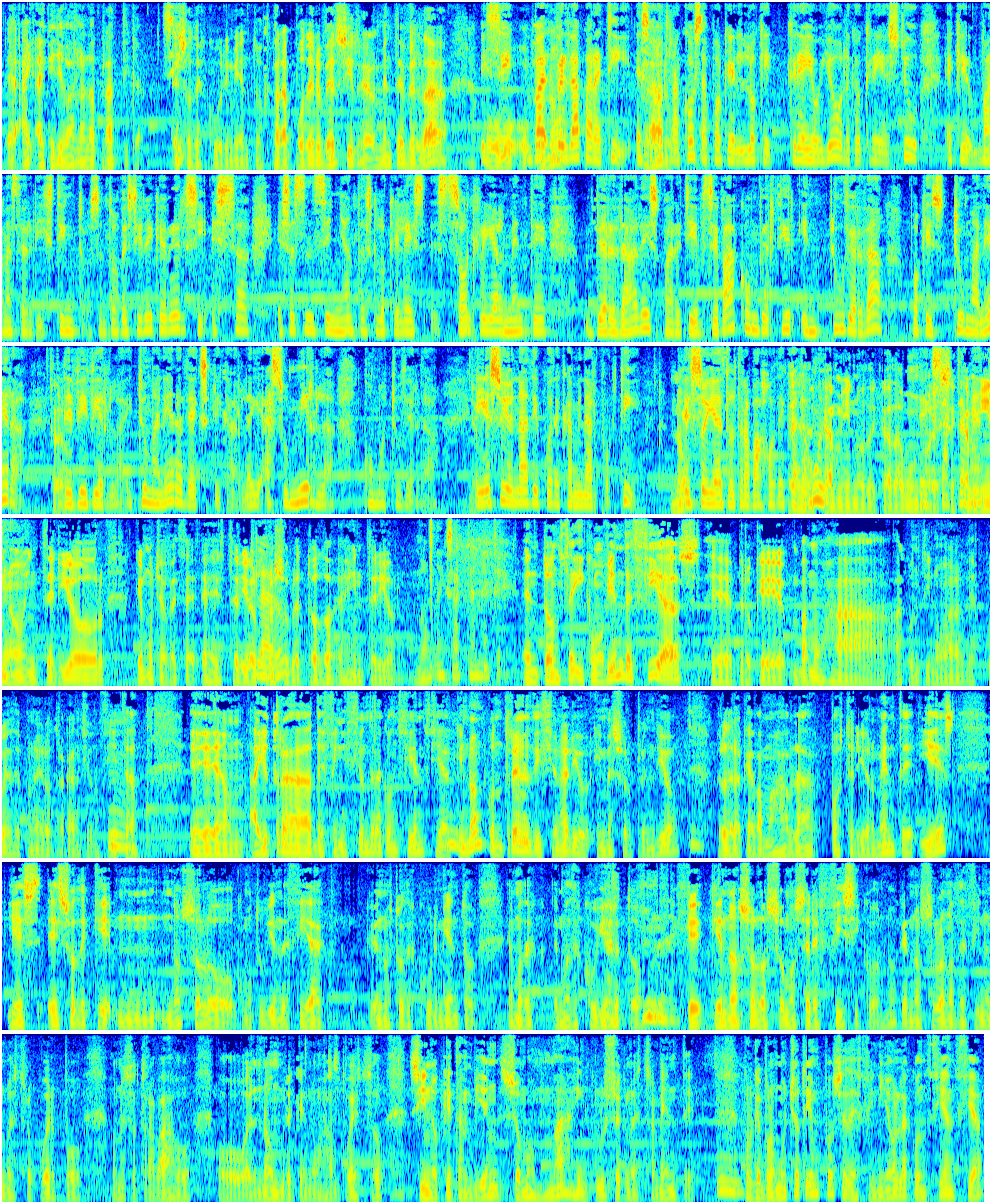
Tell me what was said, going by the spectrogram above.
Eh, hay, que llevarlo a la práctica, esos descubrimientos, para poder ver si realmente es verdad. O, sí, verdad para ti, esa es otra cosa, porque lo que creo yo, lo que crees tú, es que van a ser distintos. Entonces tiene que ver si esa, esas enseñanzas, lo que lees, son realmente verdades para ti. Se va a convertir en tu verdad, porque es tu manera de vivirla y tu manera de explicarla y asumirla como tu verdad. Y eso ya nadie puede caminar por ti. Eso ya es el trabajo de cada es uno. El camino de cada uno, ese camino interior que muchas veces es exterior, pero sobre todo es interior, ¿no? Exactamente. Entonces, y como bien decías, eh, pero que vamos a, continuar después de poner otra cancioncita, mm. eh, hay otra definición de la conciencia que mm. no encontré en el diccionario y me sorprendió, mm. pero de la que vamos a hablar posteriormente, y es y es eso de que no solo, como tú bien decías, en nuestro descubrimiento hemos, hemos descubierto que, que, no solo somos seres físicos, ¿no? que no solo nos define nuestro cuerpo o nuestro trabajo o el nombre que nos han puesto, sino que también somos más incluso que nuestra mente. Mm. Porque por mucho tiempo se definió la conciencia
